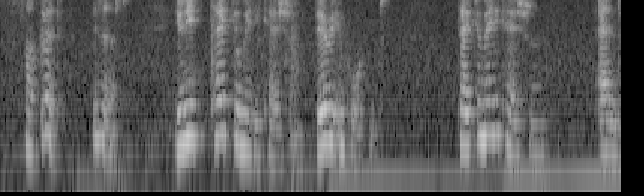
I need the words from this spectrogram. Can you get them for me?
it's not good, isn't it? You need to take your medication, very important. Take your medication and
